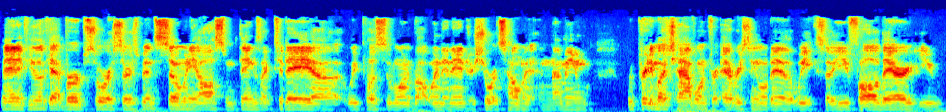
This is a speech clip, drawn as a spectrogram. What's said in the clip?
man, if you look at Verb Source, there's been so many awesome things. Like today, uh, we posted one about winning Andrew Short's helmet, and I mean, we pretty much have one for every single day of the week. So you follow there, you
